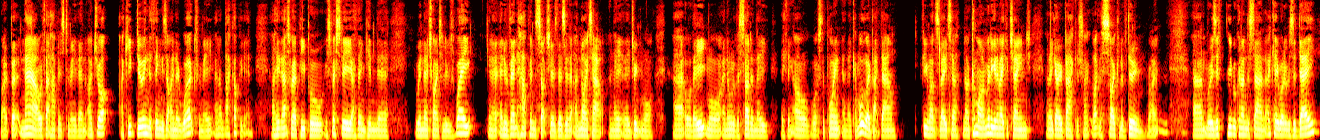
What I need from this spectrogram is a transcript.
Right. But now if that happens to me, then I drop I keep doing the things that I know work for me and I'm back up again. I think that's where people, especially I think in the, when they're trying to lose weight, you know, an event happens such as there's a, a night out and they, they drink more, uh, or they eat more and all of a sudden they, they think, oh, what's the point? And they come all the way back down. A few months later, no, come on, I'm really going to make a change. And they go back. It's like, like the cycle of doom, right? Um, whereas if people can understand, okay, well, it was a day,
